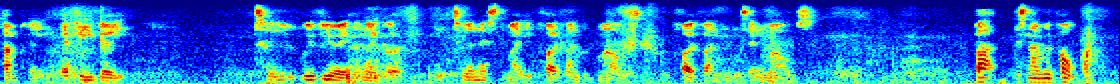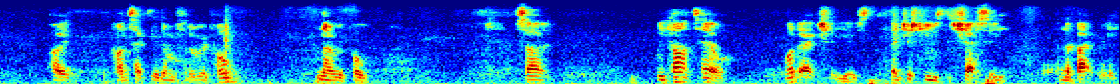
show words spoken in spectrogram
company, FEV, to review it, and they got it to an estimated 500 miles, 510 miles. But there's no report. I contacted them for the report, no report. So we can't tell what they actually used. They just used the chassis and the battery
